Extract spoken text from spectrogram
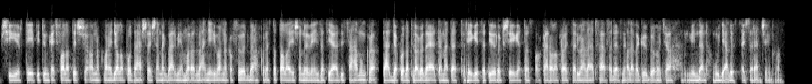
sírt, építünk egy falat, és annak van egy alapozása, és ennek bármilyen maradványai vannak a földben, akkor ezt a talaj és a növényzet jelzi számunkra. Tehát gyakorlatilag az eltemetett régészeti örökséget az akár alaprajzszerűen lehet felfedezni a levegőből, hogyha minden úgy áll össze, és szerencsénk van.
